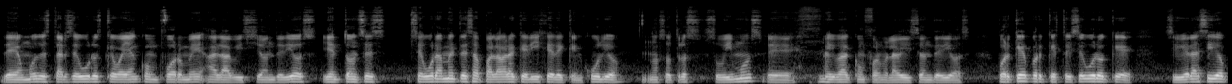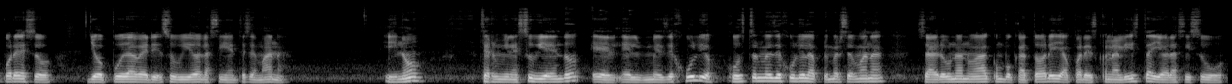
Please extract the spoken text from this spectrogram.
debemos de estar seguros que vayan conforme a la visión de Dios. Y entonces seguramente esa palabra que dije de que en julio nosotros subimos eh, no iba conforme a la visión de Dios. ¿Por qué? Porque estoy seguro que si hubiera sido por eso yo pude haber subido la siguiente semana. Y no, terminé subiendo el, el, mes de julio. Justo el mes de julio, la primera semana, se abre una nueva convocatoria y aparezco en la lista y ahora sí subo.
